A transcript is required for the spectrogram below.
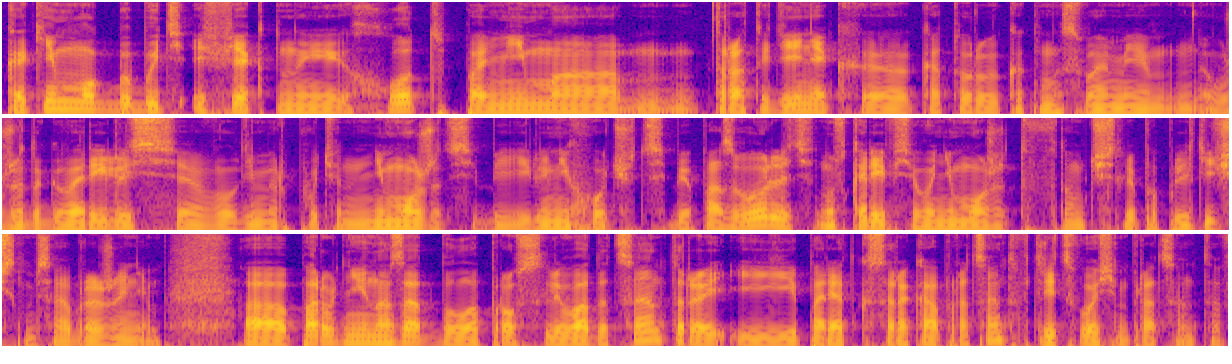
Каким мог бы быть эффектный ход, помимо траты денег, э, которую, как мы с вами уже договорились, э, Владимир Путин не может себе или не хочет себе позволить? Ну, скорее всего, не может, в том числе по политическим соображениям. А, пару дней назад был опрос Левада-центра, и порядка 40%, 38%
